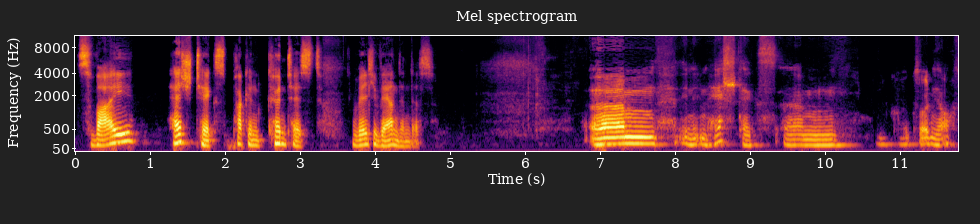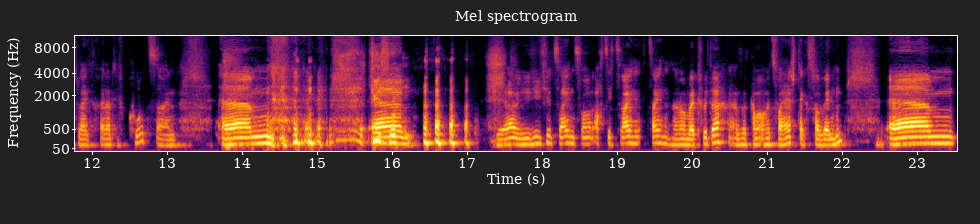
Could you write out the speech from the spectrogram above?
zwei Hashtags packen könntest, welche wären denn das? Ähm, in, in, Hashtags. Ähm sollten ja auch vielleicht relativ kurz sein. Ähm, ähm, ja, wie, wie viel Zeichen? 280 Zeichen haben wir bei Twitter, also kann man auch mit zwei Hashtags verwenden. Ähm,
